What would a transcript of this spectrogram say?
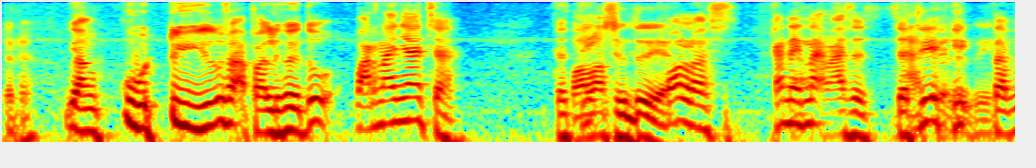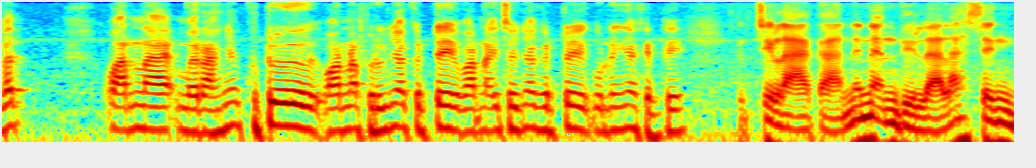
Terus? Yang gede itu sak baliho itu warnanya aja. Jadi- Polos gitu ya? Polos. Kan enak Sis. Jadi itu dapat warna merahnya gede, warna birunya gede, warna hijaunya gede, kuningnya gede. Kecelakaan ini ndilalah sing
